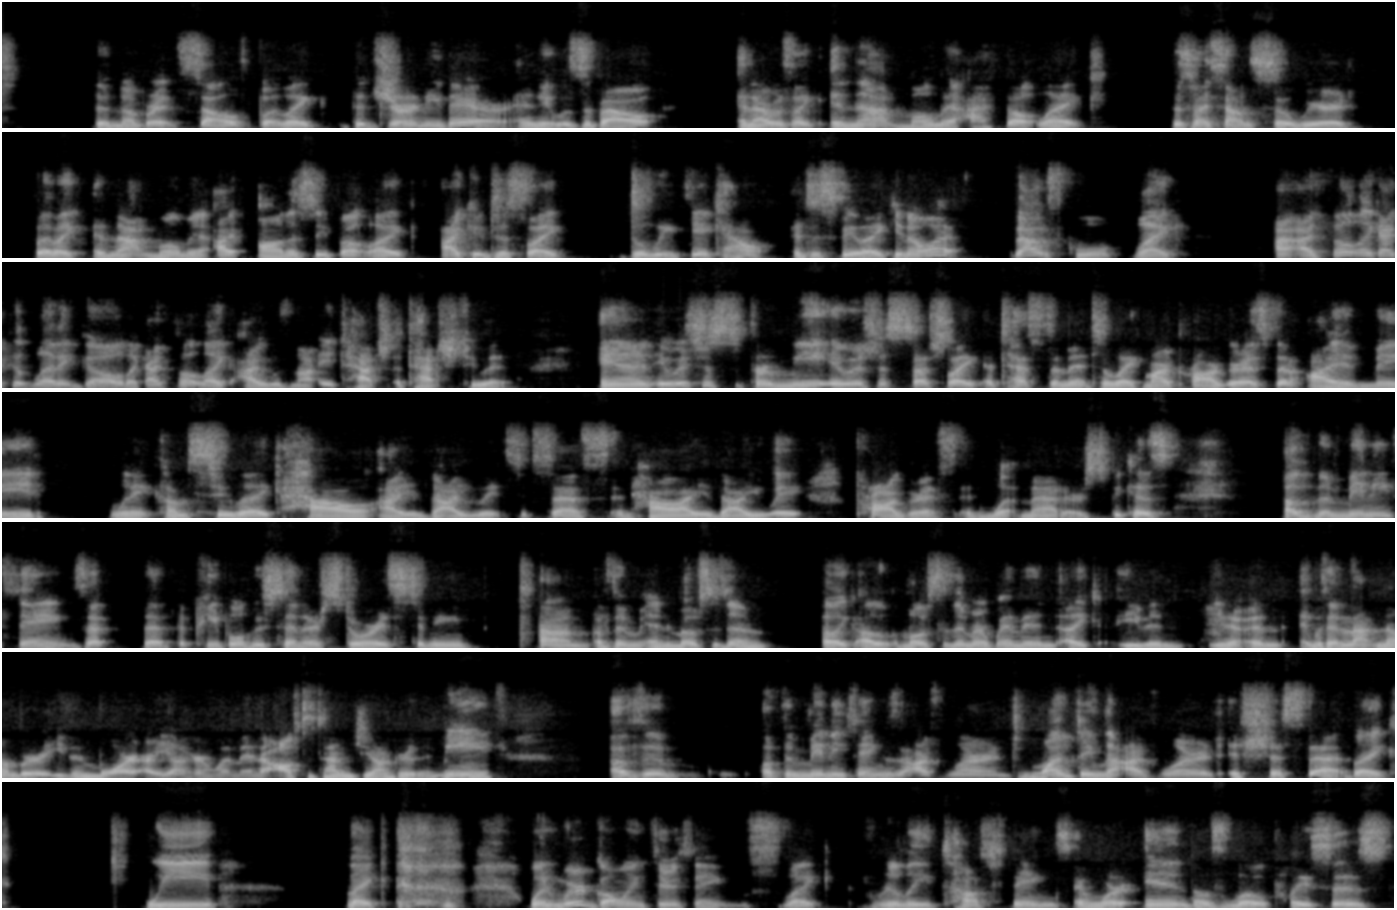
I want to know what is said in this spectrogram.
the number itself, but like the journey there. And it was about, and I was like, in that moment, I felt like this might sound so weird, but like in that moment, I honestly felt like I could just like delete the account and just be like, you know what? That was cool. Like I, I felt like I could let it go. Like I felt like I was not attached attached to it. And it was just for me, it was just such like a testament to like my progress that I have made when it comes to like how I evaluate success and how I evaluate progress and what matters. Because of the many things that that the people who send their stories to me, um, of them, and most of them, like uh, most of them are women. Like even you know, and within that number, even more are younger women, oftentimes younger than me. Of the of the many things that I've learned, one thing that I've learned is just that like we like when we're going through things like really tough things and we're in those low places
